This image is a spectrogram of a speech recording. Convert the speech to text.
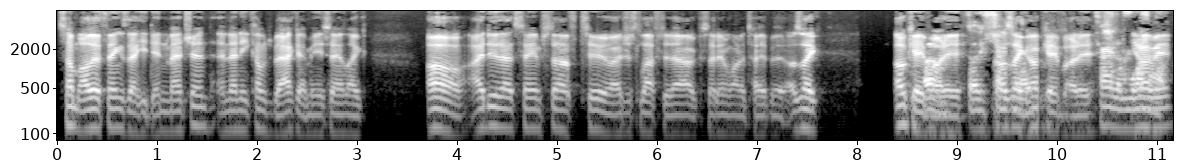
some other things that he didn't mention, and then he comes back at me saying like, "Oh, I do that same stuff too. I just left it out because I didn't want to type it." I was like, "Okay, Oh, buddy." so I was like, "Okay, buddy." trying to You know what I mean?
